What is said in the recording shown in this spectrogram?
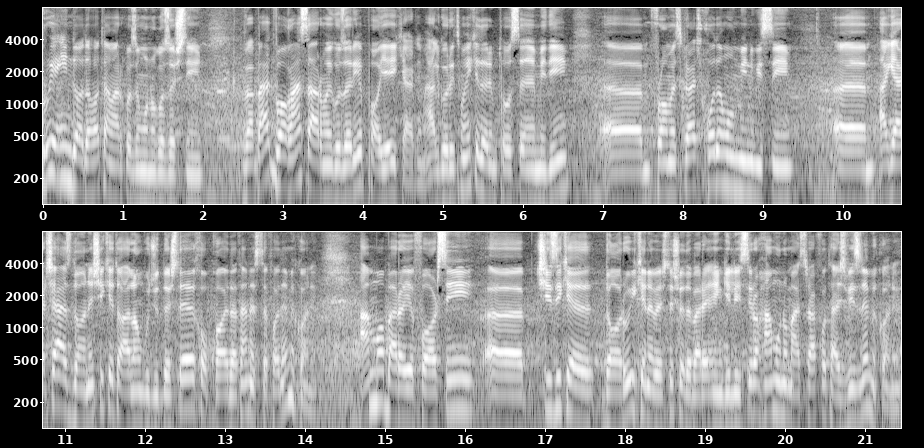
روی این داده ها تمرکزمون رو گذاشتیم و بعد واقعا سرمایه گذاری پایه‌ای کردیم. الگوریتمایی که داریم توسعه میدیم from scratch خودمون می‌نویسیم. اگرچه از دانشی که تا الان وجود داشته خب قاعدتا استفاده می‌کنیم. اما برای فارسی چیزی که دارویی که نوشته شده برای انگلیسی رو همونو مصرف و تجویز نمی‌کنیم.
